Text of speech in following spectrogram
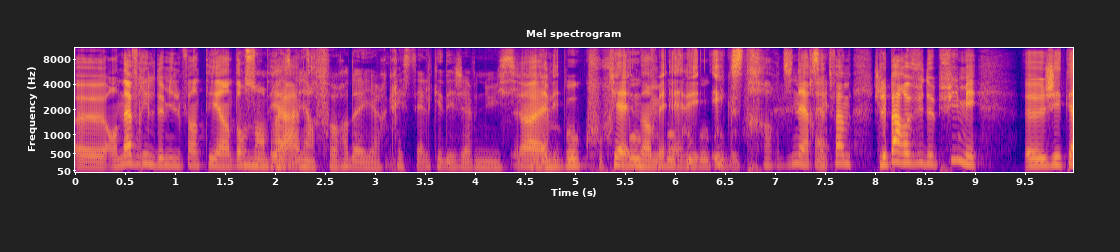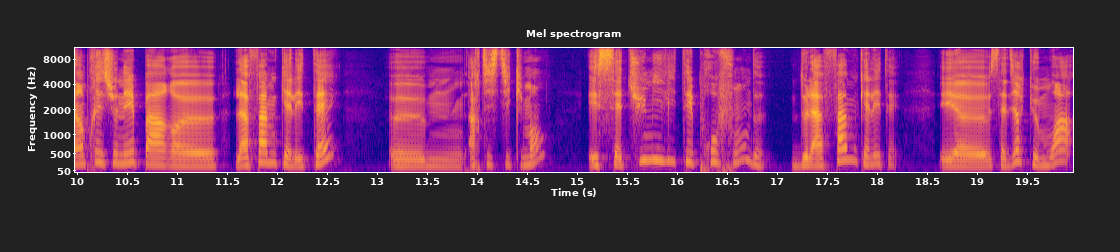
euh, en avril 2021 dans On son embrasse théâtre. bien fort d'ailleurs Christelle qui est déjà venue ici. On elle aime est- beaucoup, beaucoup, non, mais beaucoup, elle est beaucoup, extraordinaire, cette Ouais. femme. Je l'ai pas revue depuis, mais j'ai été impressionnée par euh, la femme qu'elle était euh, artistiquement et cette humilité profonde de la femme qu'elle était. Et euh, c'est-à-dire que moi,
